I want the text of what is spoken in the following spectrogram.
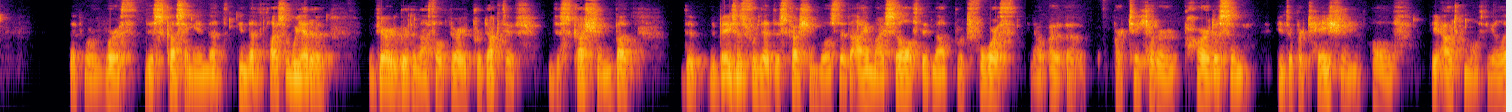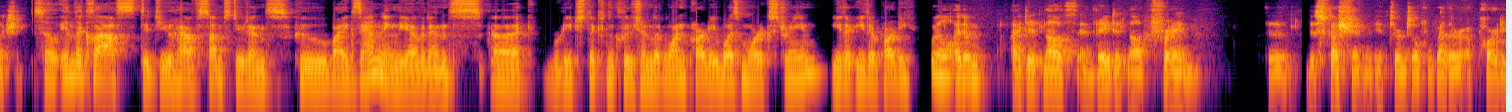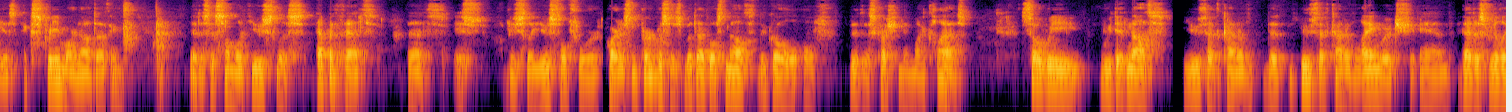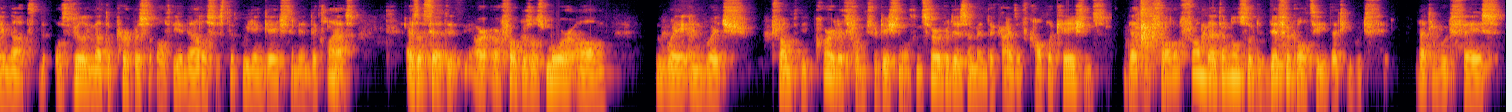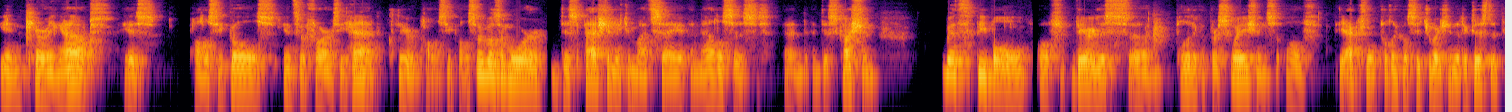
that were worth discussing in that in that class. So we had a very good and I thought very productive discussion. But the, the basis for that discussion was that I myself did not put forth you know, a, a particular partisan interpretation of the outcome of the election. So, in the class, did you have some students who, by examining the evidence, uh, reached the conclusion that one party was more extreme, either either party? Well, I don't. I did not, and they did not frame the discussion in terms of whether a party is extreme or not. I think that is a somewhat useless epithet that is obviously useful for partisan purposes, but that was not the goal of the discussion in my class. So we we did not use that kind of use that kind of language, and that is really not was really not the purpose of the analysis that we engaged in in the class. As I said, our, our focus was more on the way in which Trump departed from traditional conservatism and the kinds of complications that would follow from that, and also the difficulty that he would that he would face in carrying out his policy goals insofar as he had clear policy goals. So it was a more dispassionate, you might say, analysis and, and discussion with people of various uh, political persuasions of the actual political situation that existed.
